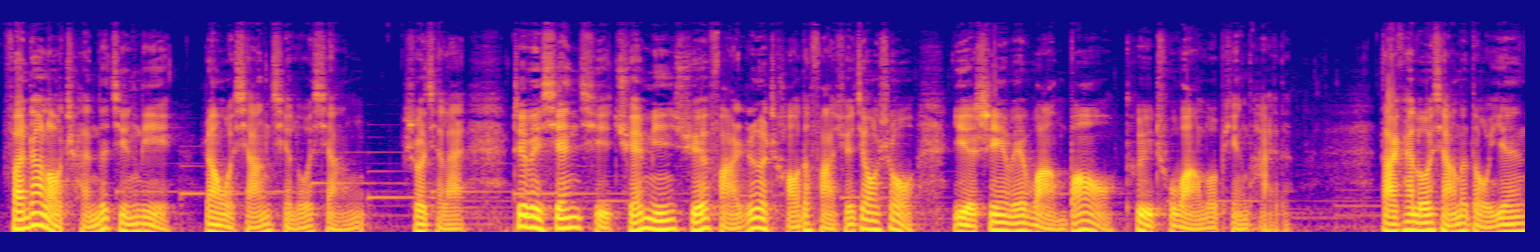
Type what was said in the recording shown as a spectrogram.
反诈老陈的经历让我想起罗翔。说起来，这位掀起全民学法热潮的法学教授，也是因为网暴退出网络平台的。打开罗翔的抖音，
